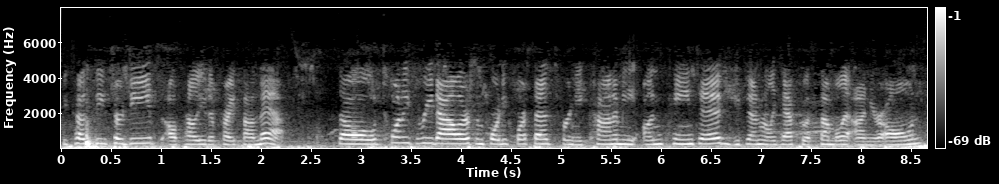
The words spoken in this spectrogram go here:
because these are deeps, I'll tell you the price on that. So $23.44 for an economy unpainted. You generally have to assemble it on your own.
